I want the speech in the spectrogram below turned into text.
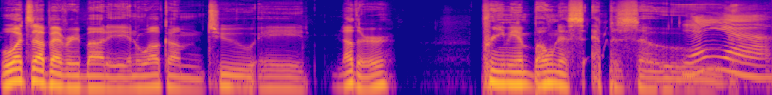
What's up, everybody, and welcome to a, another premium bonus episode. Yeah. yeah.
